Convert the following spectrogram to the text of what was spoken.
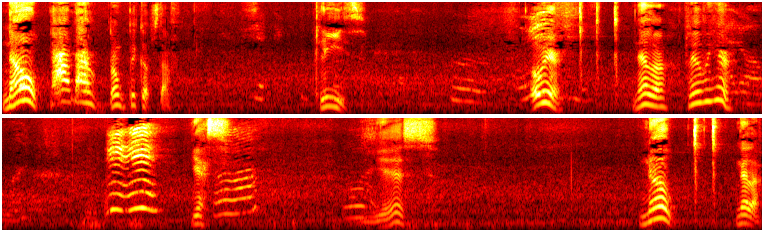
No! No, no! Don't pick up stuff. Please. Over here. Nella, play over here. Yes. Yes. No! Nella.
